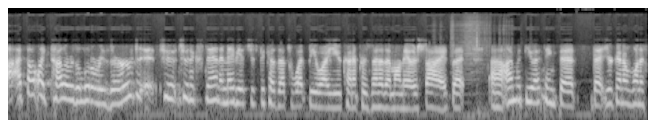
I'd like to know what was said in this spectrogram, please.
I felt like Tyler was a little reserved to to an extent, and maybe it's just because that's what BYU kind of presented them on the other side. But uh, I'm with you. I think that that you're going to want to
